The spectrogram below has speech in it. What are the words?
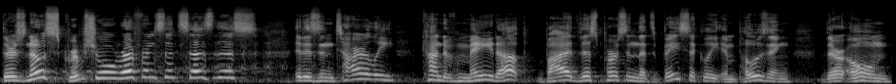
There's no scriptural reference that says this. It is entirely kind of made up by this person that's basically imposing their own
